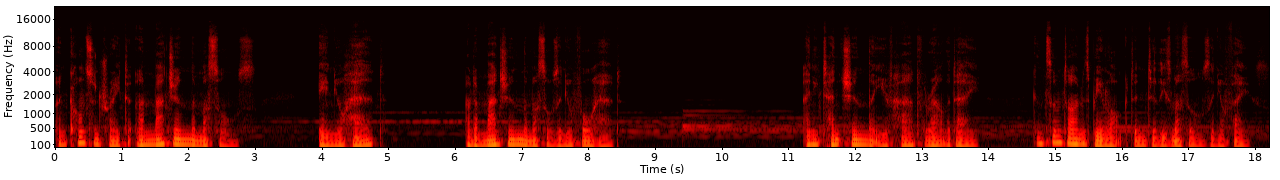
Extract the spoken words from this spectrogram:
And concentrate and imagine the muscles in your head and imagine the muscles in your forehead. Any tension that you've had throughout the day can sometimes be locked into these muscles in your face.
